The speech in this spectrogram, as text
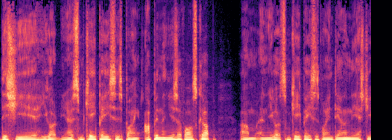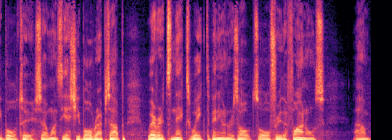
this year. You got you know some key pieces playing up in the New South Wales Cup. Um, and you got some key pieces playing down in the SG Ball too. So once the SG Ball wraps up, whether it's next week, depending on results, or through the finals, um,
